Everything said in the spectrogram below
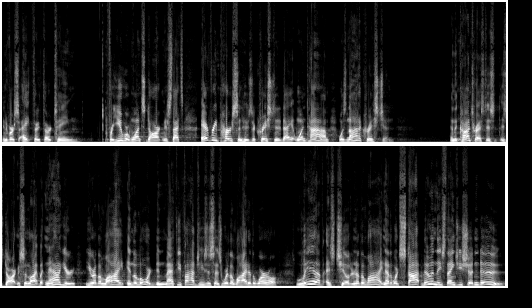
In verse 8 through 13, for you were once darkness. That's every person who's a Christian today at one time was not a Christian. And the contrast is, is darkness and light. But now you're, you are the light in the Lord. In Matthew 5, Jesus says, We're the light of the world. Live as children of the light. In other words, stop doing these things you shouldn't do.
